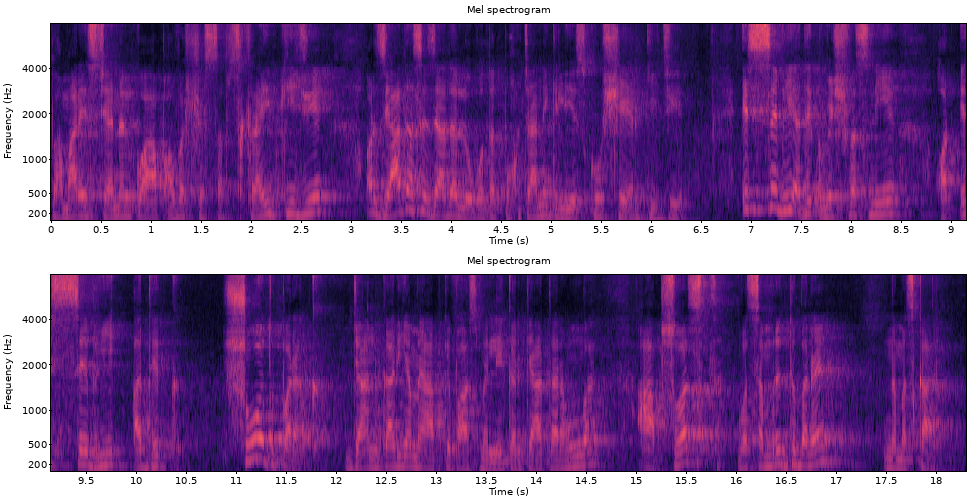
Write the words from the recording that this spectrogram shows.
तो हमारे इस चैनल को आप अवश्य सब्सक्राइब कीजिए और ज़्यादा से ज़्यादा लोगों तक पहुँचाने के लिए इसको शेयर कीजिए। इससे भी अधिक विश्वसनीय और इससे भी अधिक शोध परक जानकारियाँ मैं आपके पास में लेकर के आता रहूँगा। आप स्वस्थ व समृद्ध बने। नमस्कार।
